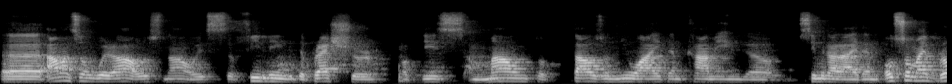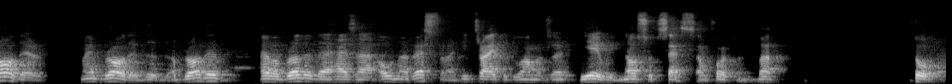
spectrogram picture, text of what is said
uh, Amazon warehouse now is feeling the pressure of this amount of thousand new item coming, uh, similar item. Also my brother, my brother, the, a brother, I have a brother that has a own a restaurant. He tried to do Amazon FBA with no success, unfortunately. But so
